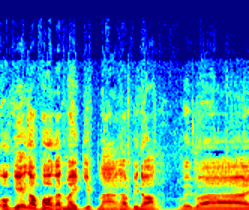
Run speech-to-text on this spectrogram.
โอเคครับพอกันไม่กิบหนาครับพี่น้อง บ๊ายบาย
